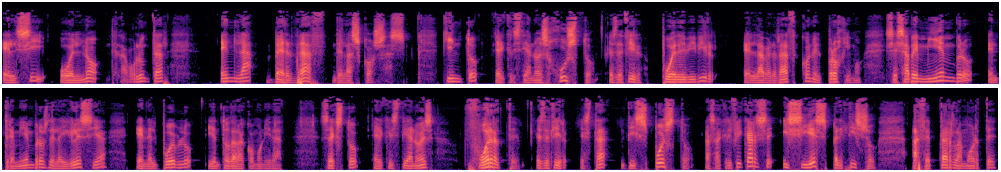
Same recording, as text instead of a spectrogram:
el sí o el no de la voluntad en la verdad de las cosas. Quinto, el cristiano es justo, es decir, puede vivir en la verdad con el prójimo, se sabe miembro entre miembros de la Iglesia, en el pueblo y en toda la comunidad. Sexto, el cristiano es fuerte, es decir, está dispuesto a sacrificarse y, si es preciso, aceptar la muerte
